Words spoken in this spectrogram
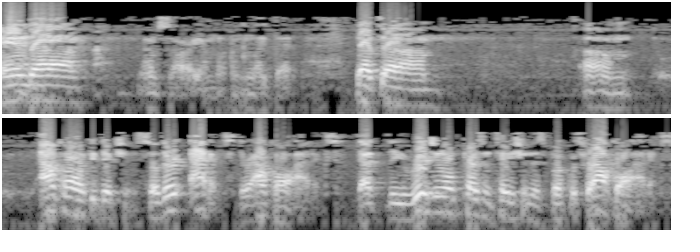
And, uh, I'm sorry, I'm, I'm like that. But, um, um, alcoholic addiction. So they're addicts. They're alcohol addicts. That the original presentation of this book was for alcohol addicts.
